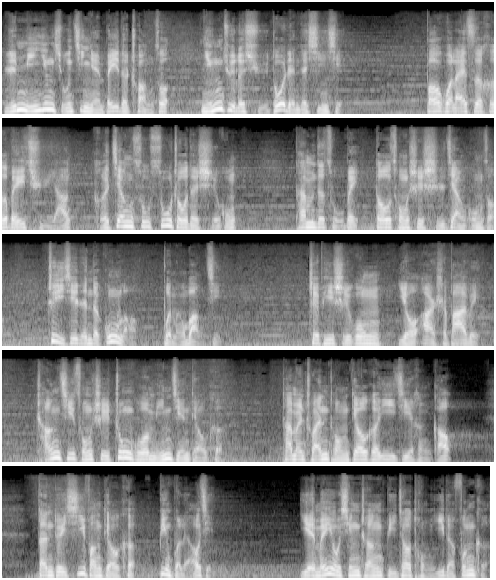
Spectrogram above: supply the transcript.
人民英雄纪念碑的创作凝聚了许多人的心血，包括来自河北曲阳和江苏苏州的石工，他们的祖辈都从事石匠工作，这些人的功劳不能忘记。这批石工有二十八位，长期从事中国民间雕刻，他们传统雕刻艺技很高，但对西方雕刻并不了解，也没有形成比较统一的风格。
